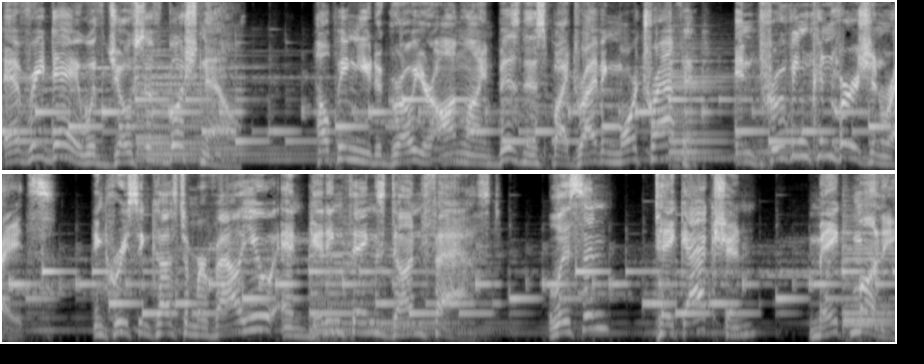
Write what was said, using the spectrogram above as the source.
Every day with Joseph Bushnell, helping you to grow your online business by driving more traffic, improving conversion rates, increasing customer value, and getting things done fast. Listen, take action, make money.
